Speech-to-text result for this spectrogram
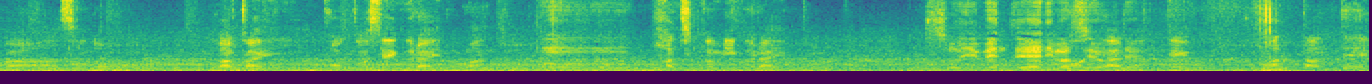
がその若い高校生ぐらいのバンドー、うんうん。8組ぐらいそういうイベントやりますよね。あったんで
